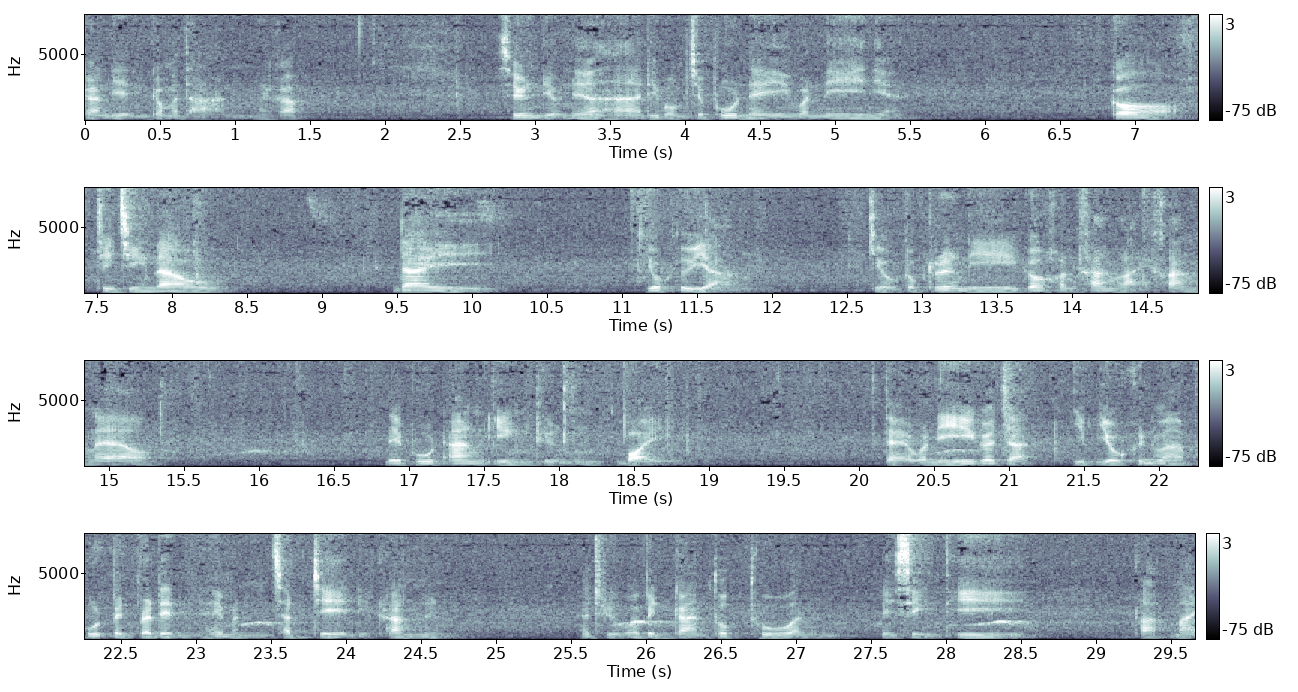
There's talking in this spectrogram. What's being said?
การเรียนกรรมฐานนะครับ ซึ่งเดี๋ยวเนื้อหาที่ผมจะพูดในวันนี้เนี่ย ก็จริงๆแล้วได้ยกตัวอย่างเกี่ยวกับเรื่องนี้ก็ค่อนข้างหลายครั้งแล้ว ได้พูดอ้างอิงถึงบ่อย แต่วันนี้ก็จะหยิบยกขึ้นมาพูดเป็นประเด็นให้มันชัดเจนอีกครั้งหนึ่งถ้าถือว่าเป็นการทบทวนในสิ่งที่พระใหม่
